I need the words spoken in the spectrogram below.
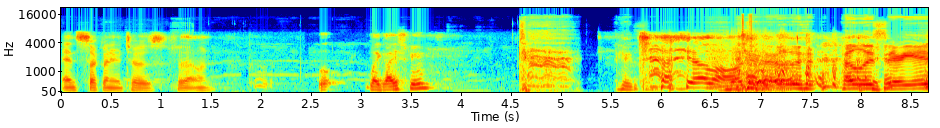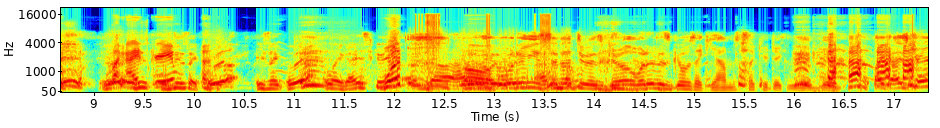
And suck on your toes for that one. Like ice cream? yeah, the serious? Like ice cream? He's like, "Uh," he's like, "Uh," like ice cream. What? No, Oh, what if he said that to his girl? What if his girl was like, "Yeah, I'm gonna suck your dick real good," like ice cream?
